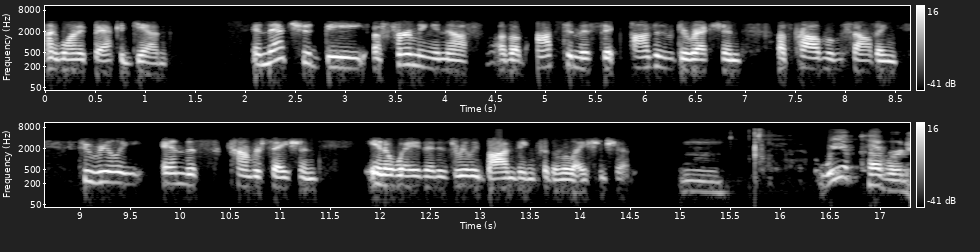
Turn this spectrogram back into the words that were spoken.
I want it back again. And that should be affirming enough of an optimistic, positive direction of problem solving to really end this conversation in a way that is really bonding for the relationship. Mm. We have covered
